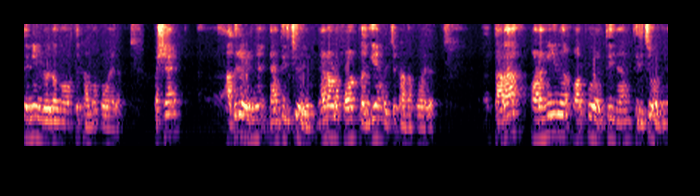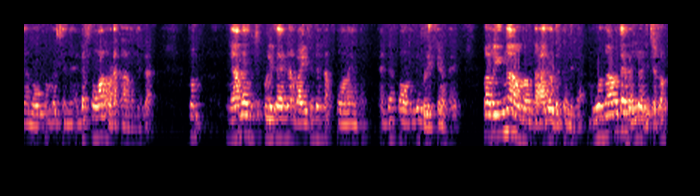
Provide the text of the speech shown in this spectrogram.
തെന്നി വീടുമല്ലോ ഓർത്തിട്ടാണ് പോയത്. പക്ഷെ അത് കഴിഞ്ഞ് ഞാൻ തിരിച്ചു വരും. ഞാൻ അവിടെ ഫോൺ പ്ലഗ് ചെയ്യാൻ വെച്ചിട്ടാണ് പോയത്. തറ ഉണങ്ങിയെന്ന് ഉറപ്പ് വരുത്തി ഞാൻ തിരിച്ചു വന്നു. ഞാൻ നോക്കുമ്പോഴത്തേന് എന്റെ ഫോൺ അവിടെ കാണുന്നില്ല. അപ്പം ഞാൻ പുള്ളിക്കാരന്റെ പുള്ളിക്കാരൻ വൈഫിന്റെ ഫോണിൽ നിന്ന് എന്റെ ഫോണിൽ വിളിക്കുകയുണ്ടായി. അപ്പൊ റിംഗ് ആവുന്നുണ്ട് ആരും എടുക്കുന്നില്ല. മൂന്നാമത്തെ ബെല്ലടിച്ചപ്പം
